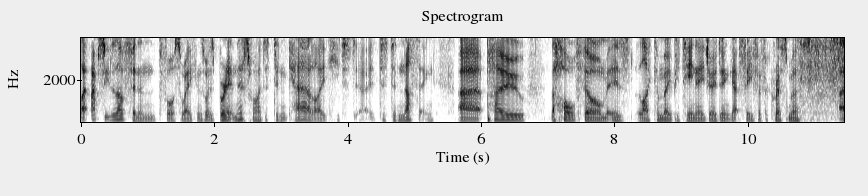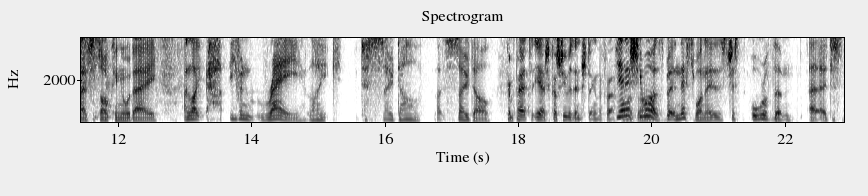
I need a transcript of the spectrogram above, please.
I absolutely love Finn and Force Awakens. What was brilliant. In this one, I just didn't care. Like he just uh, just did nothing. Uh, Poe. The whole film is like a mopey teenager who didn't get FIFA for Christmas, uh, sulking all day, and like even Rey, like just so dull, like so dull. Compared to, yeah, because she was interesting in the first Yeah, one. as she well. was, but in this one, it was just all of them. Uh, just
